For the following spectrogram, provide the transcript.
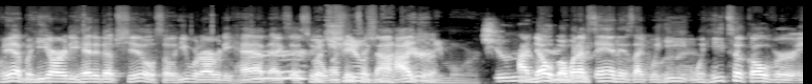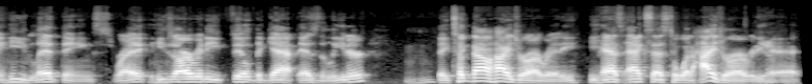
Well, yeah, but he already headed up Shield, so he would already have access to it But once they Shield's took down not there Hydra. anymore. I know, but what I'm saying is like when he when he took over and he led things, right? He's already filled the gap as the leader. Mhm. They took down Hydra already. He has access to what Hydra already Yeah. had.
